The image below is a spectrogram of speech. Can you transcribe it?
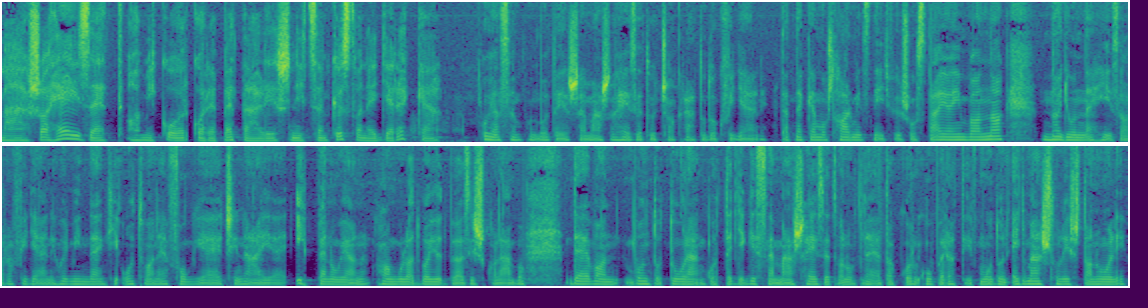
Más a helyzet, amikor korepetál és négy szem közt van egy gyerekkel? Olyan szempontból teljesen más a helyzet, hogy csak rá tudok figyelni. Tehát nekem most 34 fős osztályaim vannak, nagyon nehéz arra figyelni, hogy mindenki ott van-e, fogja-e, csinálja éppen olyan hangulatba jött be az iskolába. De van bontott óránk, ott egy egészen más helyzet van, ott lehet akkor kooperatív módon egymástól is tanulni,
